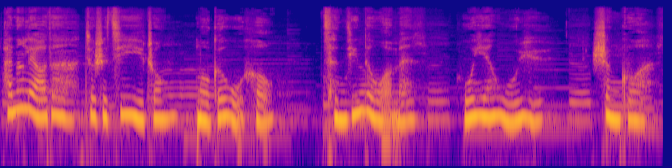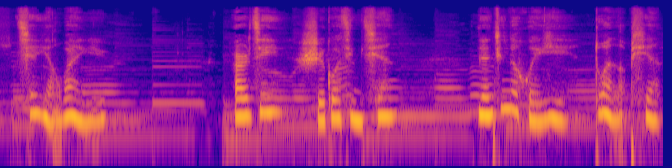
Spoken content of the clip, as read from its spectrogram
还能聊的就是记忆中某个午后，曾经的我们。无言无语，胜过千言万语。而今时过境迁，年轻的回忆断了片。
